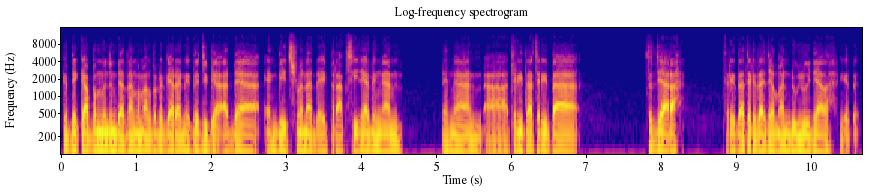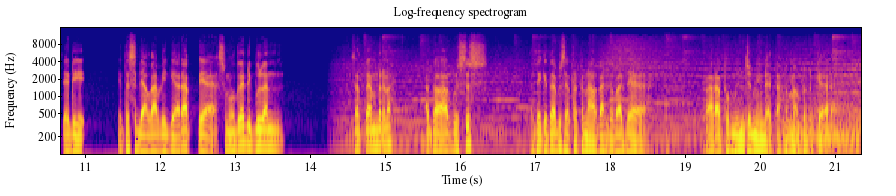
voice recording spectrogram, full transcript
ketika pengunjung datang ke Mangkunegaran itu juga ada engagement, ada interaksinya dengan dengan uh, cerita-cerita sejarah, cerita-cerita zaman dulunya lah gitu. Jadi itu sedang kami garap ya. Semoga di bulan September lah atau Agustus nanti kita bisa perkenalkan kepada para pengunjung yang datang ke Mangkunegaran.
